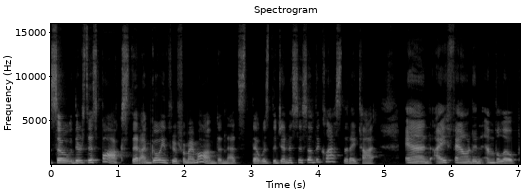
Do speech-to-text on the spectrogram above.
so there's this box that I'm going through for my mom. Then that's that was the genesis of the class that I taught, and I found an envelope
